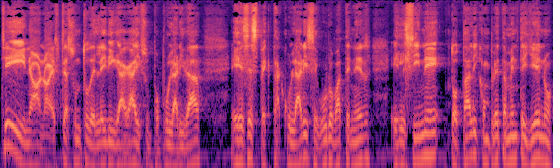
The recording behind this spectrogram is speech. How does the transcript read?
Sí, no, no, este asunto de Lady Gaga y su popularidad es espectacular y seguro va a tener el cine total y completamente lleno,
